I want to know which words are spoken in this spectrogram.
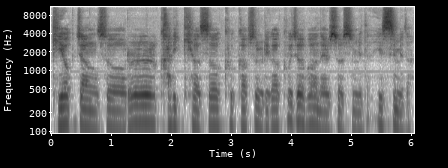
기억 장소를 가리켜서 그 값을 우리가 끄집어낼 수. 있습니다.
